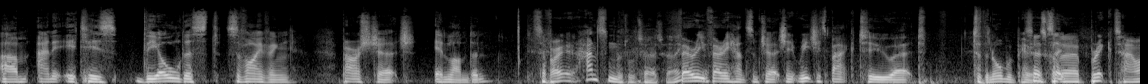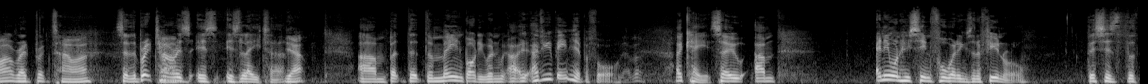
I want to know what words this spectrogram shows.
um, and it, it is the oldest surviving parish church in London. It's a very handsome little church, I think. Very very handsome church, and it reaches back to uh, to, to the Norman period. so it's got a brick tower, red brick tower. so the brick tower um, is, is is later. Yeah. Um, but the, the main body, when we, uh, have you been here before? Never. Okay, so um, anyone who's seen Four Weddings and a Funeral, this is the,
